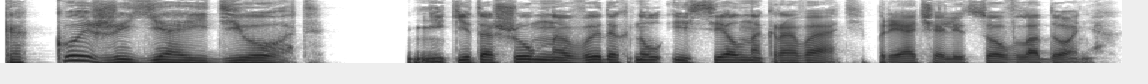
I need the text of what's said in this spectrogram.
Какой же я идиот! Никита шумно выдохнул и сел на кровать, пряча лицо в ладонях.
